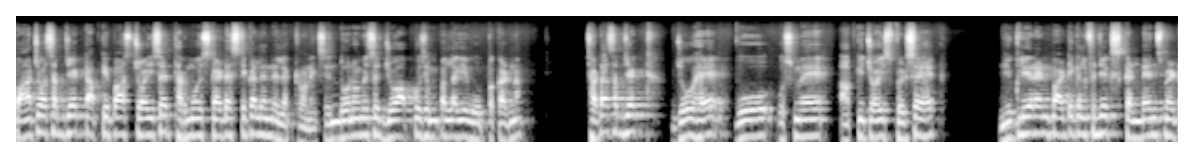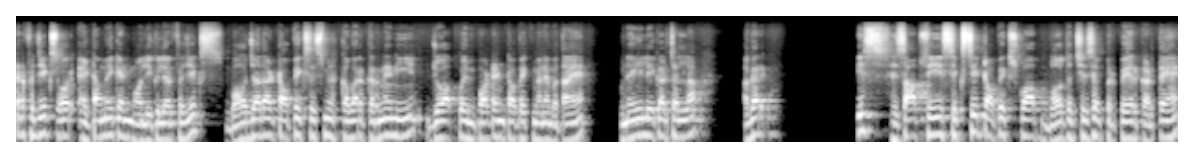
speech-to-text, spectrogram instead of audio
पांचवा सब्जेक्ट आपके पास चॉइस है थर्मोस्टैटिस्टिकल एंड इलेक्ट्रॉनिक्स इन दोनों में से जो आपको सिंपल लगे वो पकड़ना। छठा सब्जेक्ट जो है, वो उसमें आपकी चॉइस फिर से है nuclear and particle physics condense matter physics और एटॉमिक एंड मॉलिकुलर फिजिक्स बहुत ज़्यादा टॉपिक्स इसमें कवर करने नहीं है, जो आपको इंपॉर्टेंट टॉपिक मैंने बताए हैं, उन्हें ही लेकर चलना। अगर इस हिसाब से ये सिक्सटी टॉपिक्स को आप बहुत अच्छे से प्रिपेयर करते हैं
